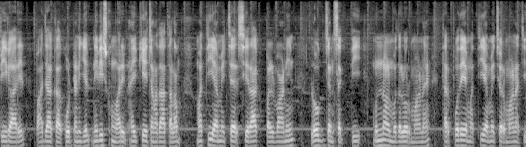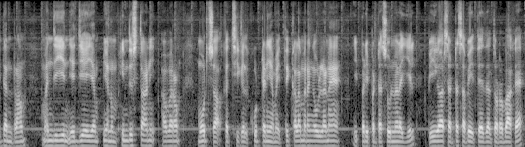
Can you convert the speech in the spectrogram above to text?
பீகாரில் பாஜக கூட்டணியில் நிதிஷ்குமாரின் ஐக்கிய ஜனதா தளம் மத்திய அமைச்சர் சிராக் பல்வானின் லோக் ஜன்சக்தி முன்னாள் முதல்வருமான தற்போதைய மத்திய அமைச்சருமான ஜிதன் ராம் மஞ்சியின் எஜேஎம் எனும் ஹிந்துஸ்தானி அவரம் மோர்ச்சா கட்சிகள் கூட்டணி அமைத்து களமிறங்க உள்ளன. இப்படிப்பட்ட சூழ்நிலையில் பீகார் சட்டசபை தேர்தல் தொடர்பாக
